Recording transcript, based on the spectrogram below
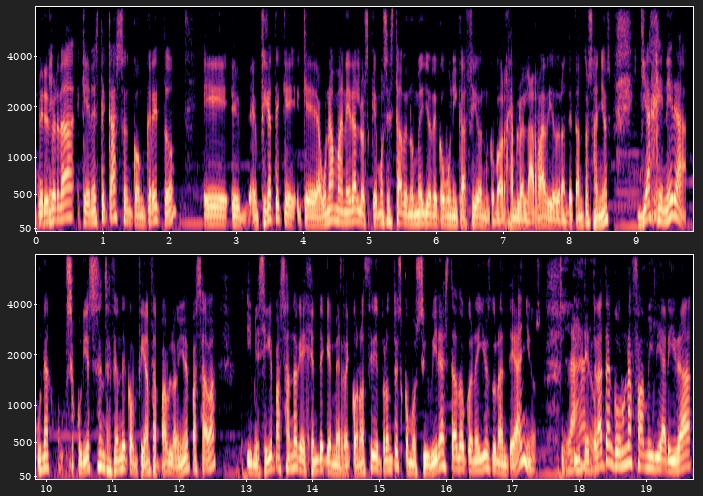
Pero es verdad que en este caso en concreto, eh, eh, fíjate que, que, de alguna manera los que hemos estado en un medio de comunicación, como por ejemplo en la radio durante tantos años, ya genera una curiosa sensación de confianza, Pablo. A mí me pasaba y me sigue pasando que hay gente que me reconoce y de pronto es como si hubiera estado con ellos durante años. Y te tratan con una familiaridad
